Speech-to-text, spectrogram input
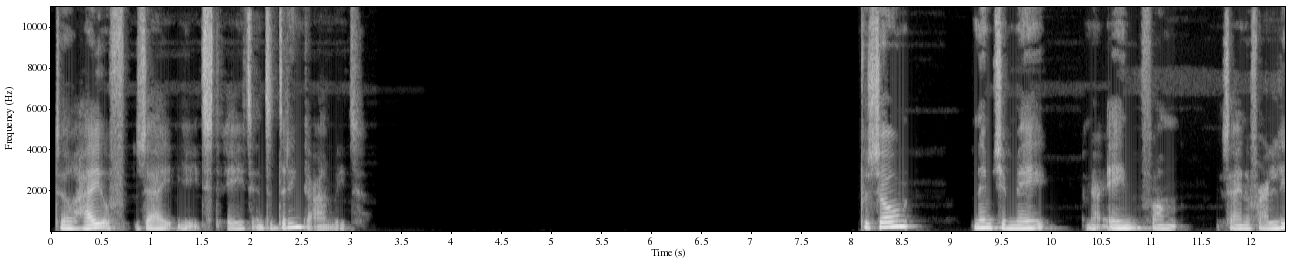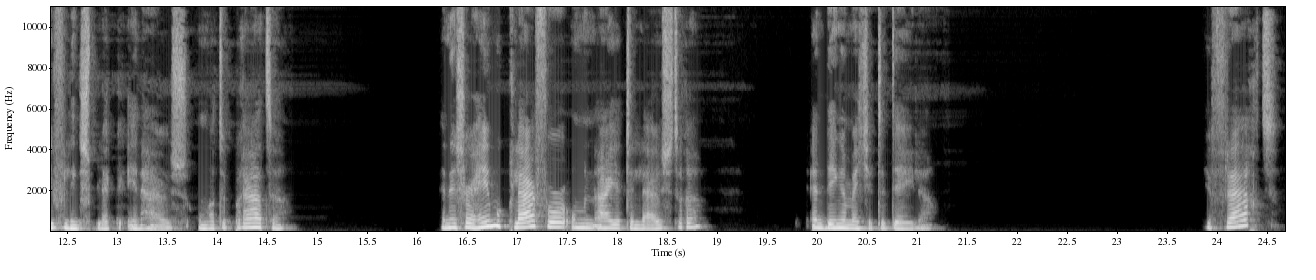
terwijl hij of zij je iets te eten en te drinken aanbiedt. Persoon neemt je mee naar een van zijn of haar lievelingsplekken in huis om wat te praten. En is er helemaal klaar voor om naar je te luisteren en dingen met je te delen. Je vraagt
